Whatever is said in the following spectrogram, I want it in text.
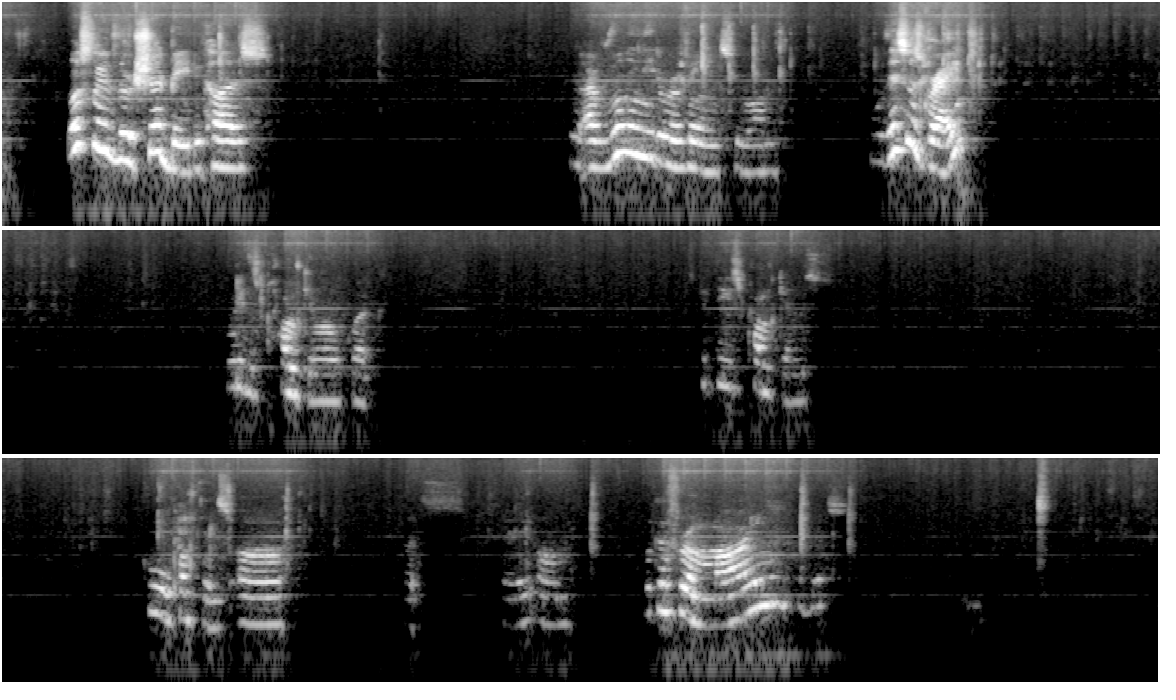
mostly there should be because I really need a ravine to, um, well, this is great. Me get this pumpkin real quick. Let's get these pumpkins. Cool pumpkins. Uh, let's, okay, um, looking for a mine, I guess.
